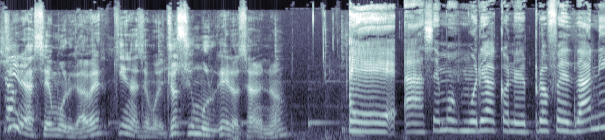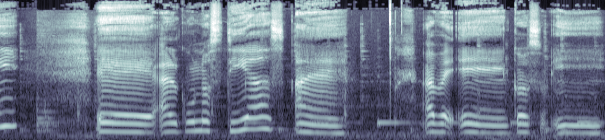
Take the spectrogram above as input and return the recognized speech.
¿Quién hace murga? A ver, ¿quién hace murga? Yo soy murguero, ¿saben, no? Eh, hacemos murga con el profe Dani. eh, algunos días. eh, a ver, eh, y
